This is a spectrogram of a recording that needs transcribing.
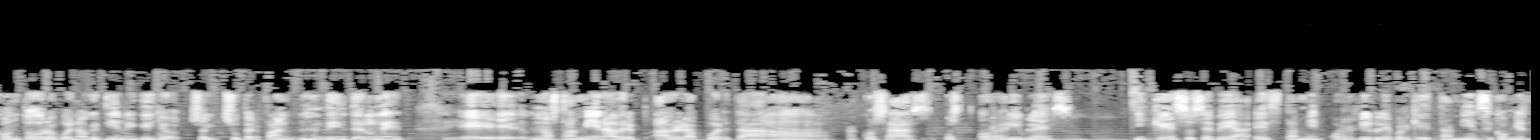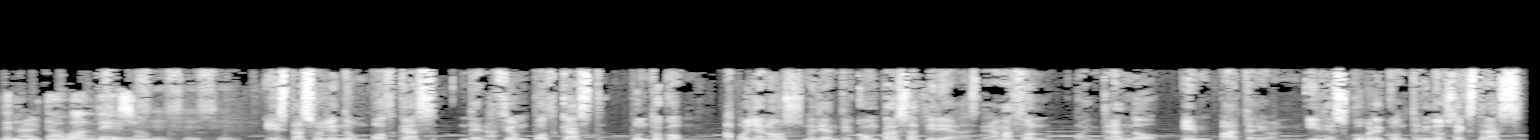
con todo lo bueno que tiene, que yo soy súper fan de Internet, eh, nos también abre, abre la puerta a, cosas pues horribles. y que eso se vea es también horrible, porque también se convierte en altavoz de eso. Estás oyendo un podcast de nacionpodcast.com. Apóyanos mediante compras afiliadas de Amazon o entrando en Patreon y descubre contenidos extras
